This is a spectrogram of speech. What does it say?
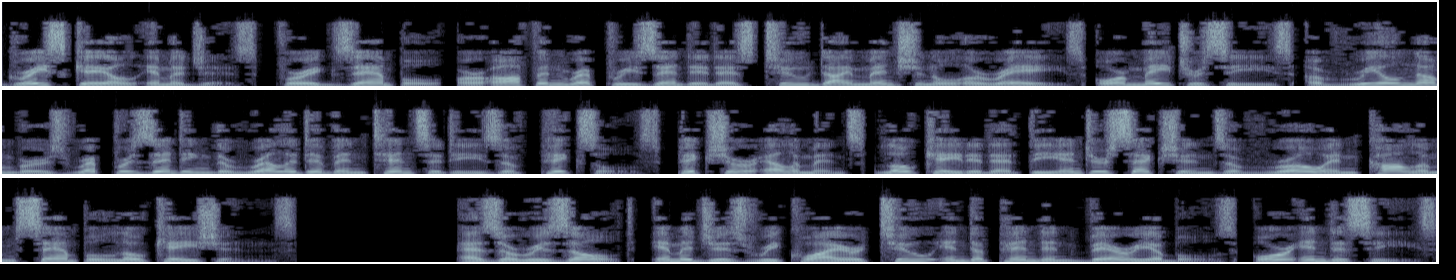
Grayscale images, for example, are often represented as two-dimensional arrays or matrices of real numbers representing the relative intensities of pixels picture elements located at the intersections of row and column sample locations. As a result, images require two independent variables, or indices,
